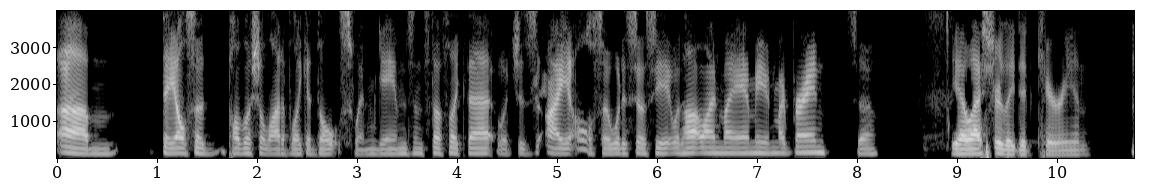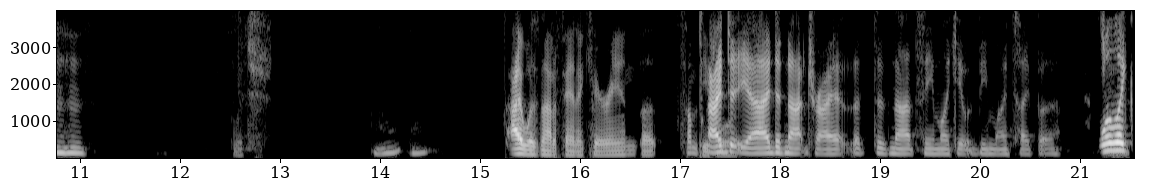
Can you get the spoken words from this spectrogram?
Um they also publish a lot of like adult swim games and stuff like that, which is I also would associate with Hotline Miami in my brain. So, Yeah, last year they did Carrion, mhm. which Mhm, mhm. I was not a fan of Carrion, but some people I did, yeah, I did not try it. That did not seem like it would be my type of. Well, like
